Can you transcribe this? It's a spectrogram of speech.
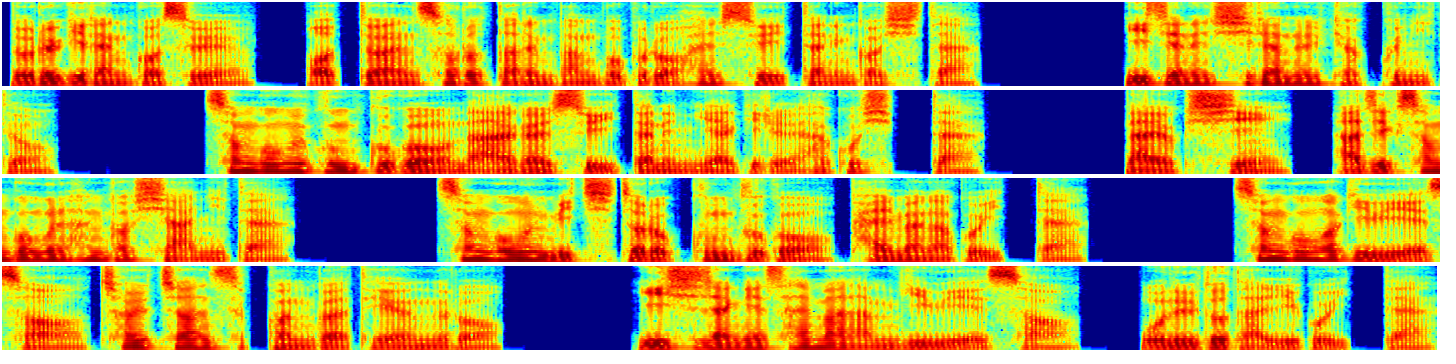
노력이란 것을 어떠한 서로 다른 방법으로 할 수 있다는 것이다. 이제는 시련을 겪은 이도 성공을 꿈꾸고 나아갈 수 있다는 이야기를 하고 싶다. 나 역시 아직 성공을 한 것이 아니다. 성공을 미치도록 꿈꾸고 갈망하고 있다. 성공하기 위해서 철저한 습관과 대응으로 이 시장에 살만남기 위해서 오늘도 달리고 있다.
